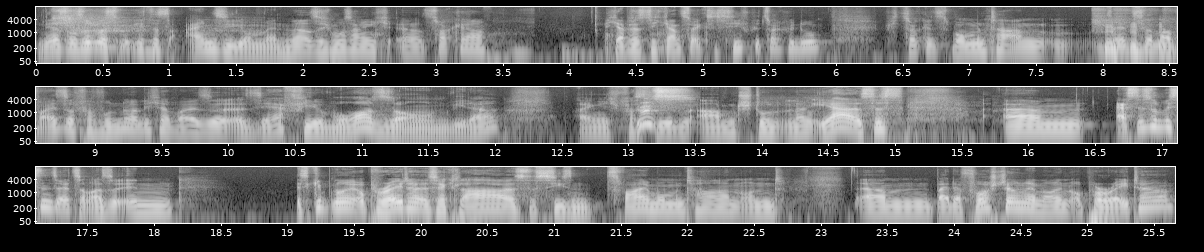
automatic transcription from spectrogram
ja, so ist das wirklich das einzige Moment. Ne? Also ich muss sagen, ich äh, zocke ja. Ich habe jetzt nicht ganz so exzessiv gezockt wie du. Ich zocke jetzt momentan seltsamerweise, verwunderlicherweise sehr viel Warzone wieder. Eigentlich fast yes. jeden Abend stundenlang. Ja, es ist ähm, es ist so ein bisschen seltsam. Also in es gibt neue Operator, ist ja klar, es ist Season 2 momentan und ähm, bei der Vorstellung der neuen Operator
